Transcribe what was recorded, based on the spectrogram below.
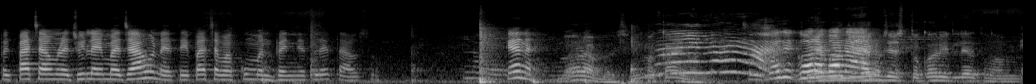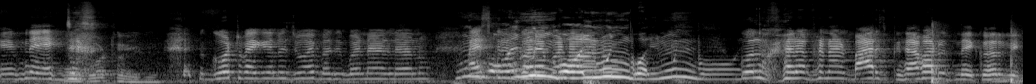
પછી પાછા હમણાં જુલાઈમાં જાવું ને તે પાછામાં કુમનભાઈને જ લેતા આવશું. કે ને? બરાબર છે એમાં કાંઈ બધી ઘરે બનાવવાનું. એડજસ્ટ તો કરી જ લે આમ. એમને એડજસ્ટ ગોઠવાઈ ગયું. ગોઠવાઈ ગયેલું જોઈ બધું બનાવી લેવાનું. આઈસ્ક્રીમ ઘરે બનાવવાનું. મુન ગોલ મુન બોલ ગોલો ઘરે બનાવવાનું બહાર જ ખાવાનું જ નહીં ઘરની.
